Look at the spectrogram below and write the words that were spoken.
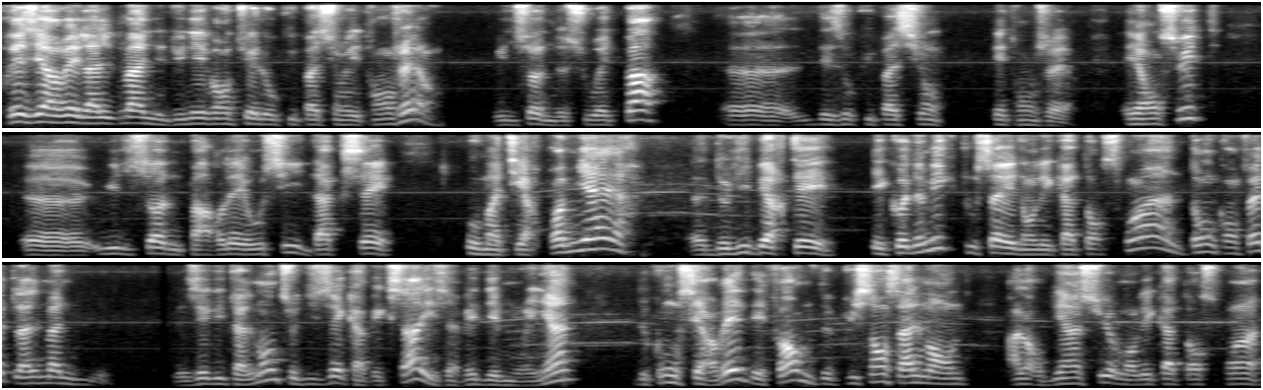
préserver l'Allemagne d'une éventuelle occupation étrangère. Wilson ne souhaite pas euh, des occupations étrangères. Et ensuite, euh, Wilson parlait aussi d'accès aux matières premières, euh, de liberté économique, tout ça est dans les 14 points. Donc en fait, l'Allemagne, les élites allemandes se disaient qu'avec ça, ils avaient des moyens de conserver des formes de puissance allemande. Alors bien sûr, dans les 14 points,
